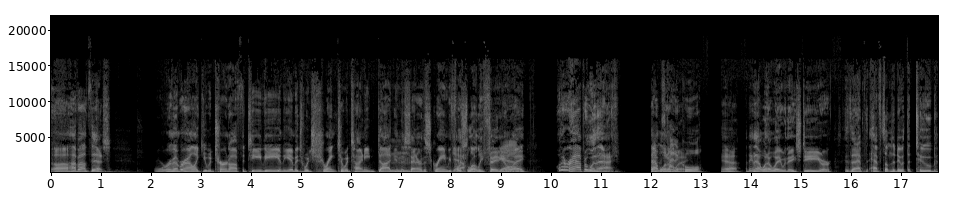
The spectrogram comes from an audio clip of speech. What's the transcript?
Uh, how about this? Remember how like you would turn off the TV and the image would shrink to a tiny dot in the center of the screen before Yeah. slowly fading Yeah. away? Whatever happened with that? That, was went kind away. of cool. Yeah, I think that went away with HD or Does that have, have something to do with the tube?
